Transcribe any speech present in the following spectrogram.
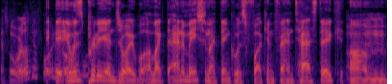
That's what we're looking for. it, it was pretty enjoyable. Like the animation, I think was fucking fantastic. Okay. Um,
